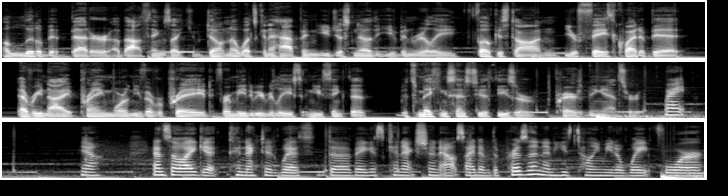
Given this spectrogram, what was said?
a little bit better about things like you don't know what's going to happen. You just know that you've been really focused on your faith quite a bit every night, praying more than you've ever prayed for me to be released. And you think that it's making sense to you that these are prayers being answered. Right. Yeah. And so I get connected with the Vegas connection outside of the prison, and he's telling me to wait for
